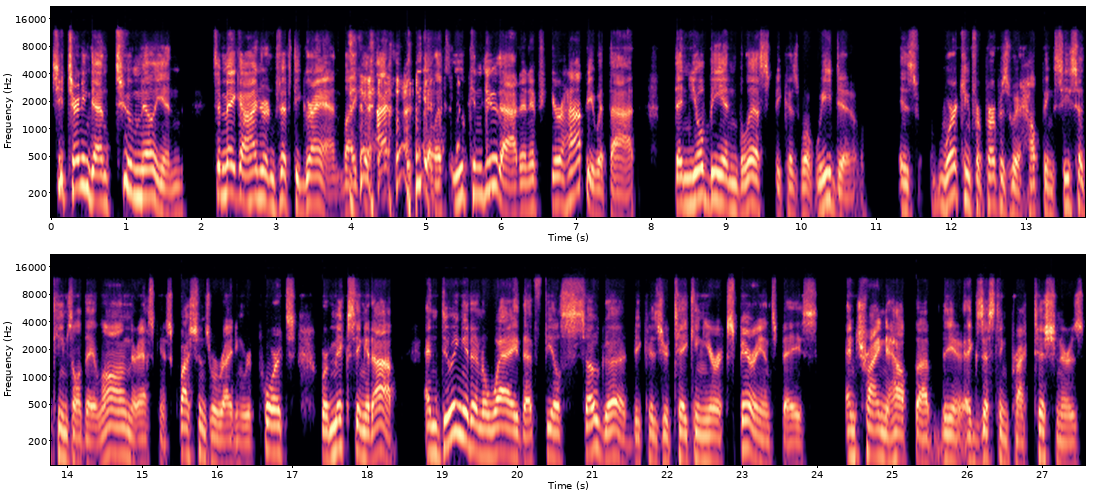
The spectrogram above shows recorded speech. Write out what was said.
So you're turning down two million to make 150 grand. Like if that's the deal, if you can do that, and if you're happy with that, then you'll be in bliss because what we do is working for purpose. We're helping CISO teams all day long. They're asking us questions. We're writing reports. We're mixing it up and doing it in a way that feels so good because you're taking your experience base and trying to help uh, the existing practitioners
